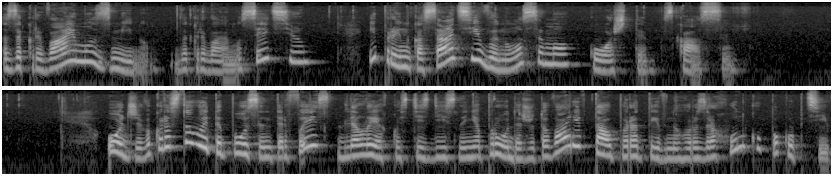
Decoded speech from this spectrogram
закриваємо зміну, закриваємо сесію і при інкасації виносимо кошти з каси. Отже, використовуйте POS-інтерфейс для легкості здійснення продажу товарів та оперативного розрахунку покупців.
